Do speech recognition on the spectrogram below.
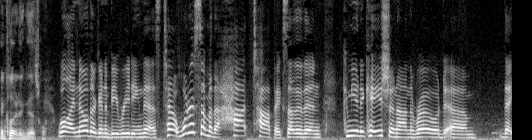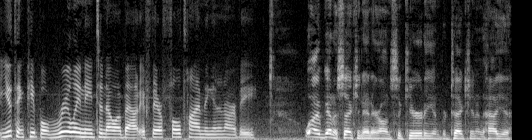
including this one. Well, I know they're going to be reading this. Tell what are some of the hot topics other than communication on the road um, that you think people really need to know about if they're full timing in an RV? Well, I've got a section in there on security and protection and how you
